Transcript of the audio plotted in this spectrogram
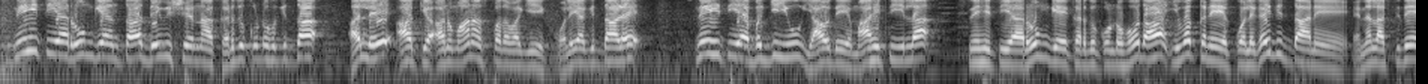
ಸ್ನೇಹಿತೆಯ ರೂಮ್ಗೆ ಅಂತ ದೇವಿಶ್ರೀಯನ್ನ ಕರೆದುಕೊಂಡು ಹೋಗಿದ್ದ. ಅಲ್ಲೇ ಆಕೆ ಅನುಮಾನಾಸ್ಪದವಾಗಿ ಕೊಲೆಯಾಗಿದ್ದಾಳೆ. ಸ್ನೇಹಿತೆಯ ಬಗ್ಗೆಯೂ ಯಾವುದೇ ಮಾಹಿತಿ ಇಲ್ಲ. ಸ್ನೇಹಿತೆಯ ರೂಮ್ಗೆ ಕರೆದುಕೊಂಡು ಹೋದ ಯುವಕನೇ ಕೊಲೆಗೈದಿದ್ದಾನೆ ಎನ್ನಲಾಗ್ತಿದೆ.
